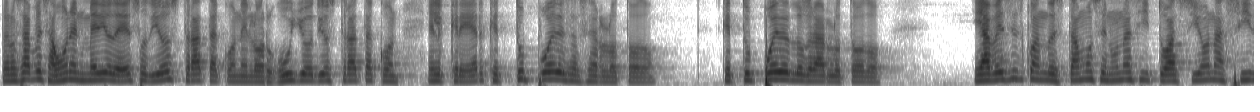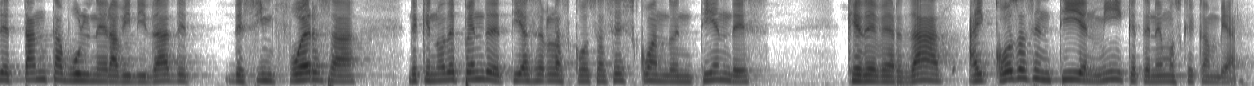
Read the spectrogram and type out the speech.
Pero sabes, aún en medio de eso, Dios trata con el orgullo, Dios trata con el creer que tú puedes hacerlo todo, que tú puedes lograrlo todo. Y a veces cuando estamos en una situación así de tanta vulnerabilidad, de, sin fuerza, de que no depende de ti hacer las cosas, es cuando entiendes que de verdad hay cosas en ti en mí que tenemos que cambiar.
